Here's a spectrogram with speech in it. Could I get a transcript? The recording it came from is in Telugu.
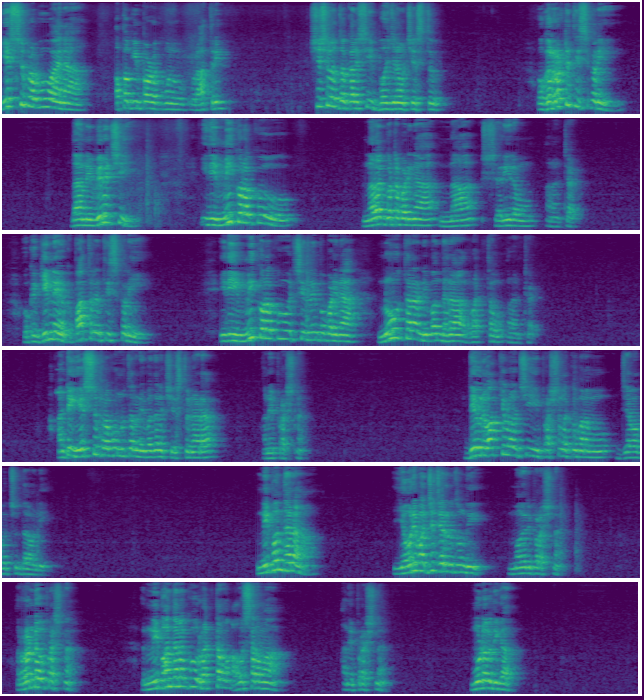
యేసు ప్రభు ఆయన అప్పగింపడకు రాత్రి శిష్యులతో కలిసి భోజనం చేస్తూ ఒక రొట్టె తీసుకొని దాన్ని విరిచి ఇది మీ కొరకు నలగొట్టబడిన నా శరీరం అని అంటాడు. ఒక గిన్నె ఒక పాత్రను తీసుకొని ఇది మీ కొరకు చెల్లింపబడిన నూతన నిబంధన రక్తం అని అంటాడు. అంటే యేసు ప్రభు నూతన నిబంధన చేస్తున్నాడా అనే ప్రశ్న. దేవుని వాక్యంలోంచి ఈ ప్రశ్నలకు మనము జవాబు చూద్దామండి. నిబంధన ఎవరి మధ్య జరుగుతుంది? మొదటి ప్రశ్న. రెండవ ప్రశ్న. నిబంధనకు రక్తం అవసరమా? అనే ప్రశ్న. మూడవదిగా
